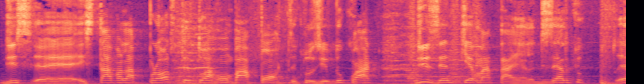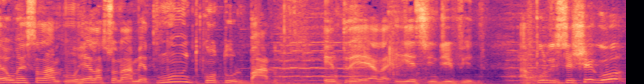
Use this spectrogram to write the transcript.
disse, eh, estava lá próximo, tentou arrombar a porta, inclusive, do quarto, dizendo que ia matar ela. Diz ela que era um relaciona- relacionamento muito conturbado entre ela e esse indivíduo. A polícia chegou,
